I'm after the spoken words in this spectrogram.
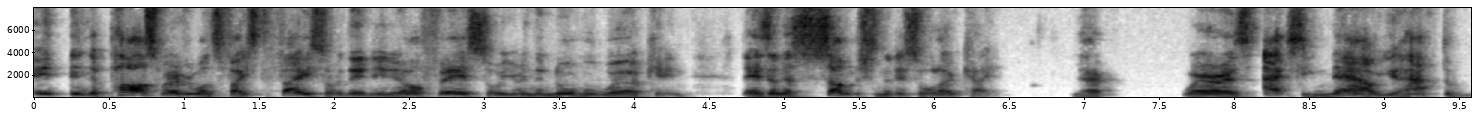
in, in the past where everyone's face to face or they're in the office or you're in the normal working, there's an assumption that it's all okay yeah. Whereas actually now you have to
